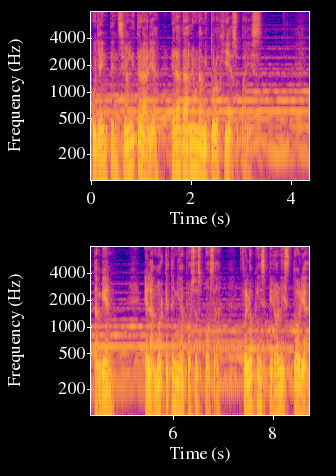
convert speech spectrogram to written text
cuya intención literaria era darle una mitología a su país. También, el amor que tenía por su esposa fue lo que inspiró la historia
